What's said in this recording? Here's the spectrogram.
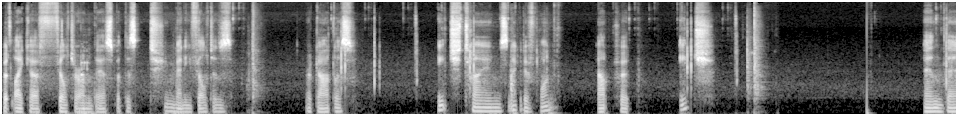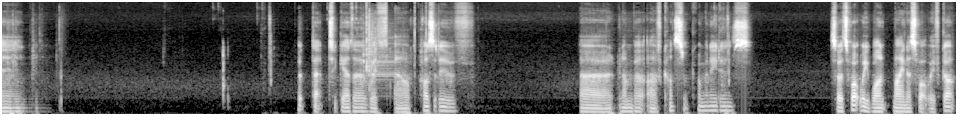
put, like, a filter on this, but there's too many filters regardless. Each times negative 1 output each. And then put that together with our positive uh, number of constant combinators. So it's what we want minus what we've got.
